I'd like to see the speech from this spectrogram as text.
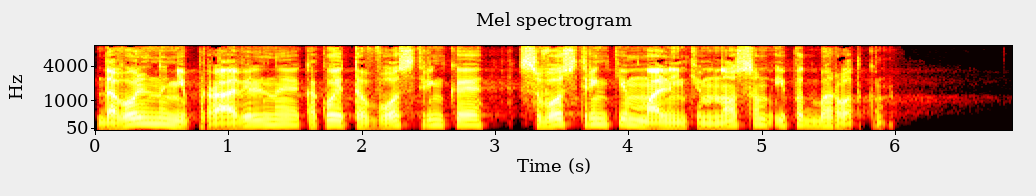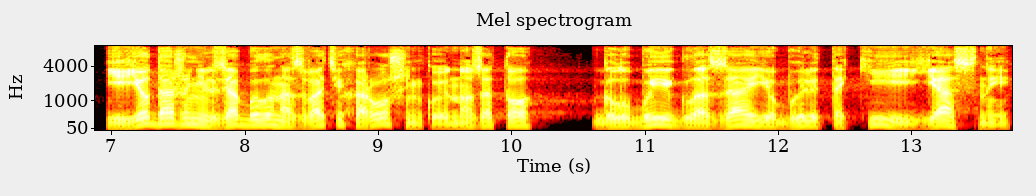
довольно неправильное, какое-то востренькое, с востреньким маленьким носом и подбородком. Ее даже нельзя было назвать и хорошенькую, но зато голубые глаза ее были такие ясные,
